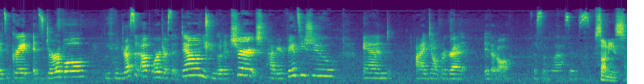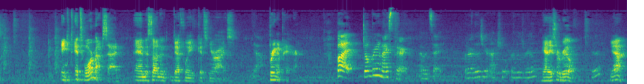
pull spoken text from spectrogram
it's great, it's durable. You can dress it up or dress it down. You can go to church, have your fancy shoe, and I don't regret it at all. The sunglasses. Sunnies. It, it's warm outside, and the sun definitely gets in your eyes. Yeah. Bring a pair. But don't bring a nice pair, I would say. But are those your actual, are those real? Yeah, these are real. Really? Yeah.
